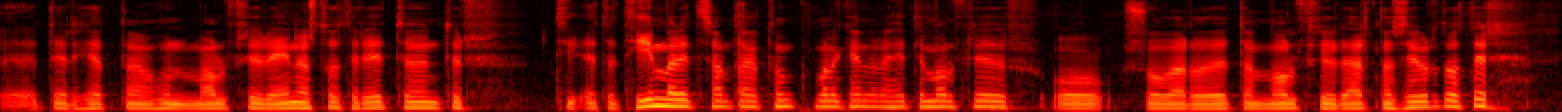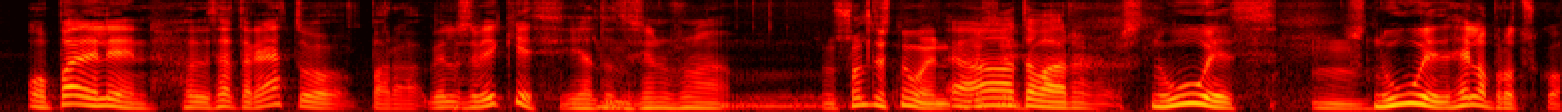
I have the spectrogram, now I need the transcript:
þetta er hérna hún málfríður Einarstóttir rithöfundur, tí, þetta tímaritt samtaka tungumálakennara heiti Málfríður og svo var það auðvitað Málfríður Erna Sigurdóttir. Og bæði liðin höfðu þetta rétt og bara vel þess að vikið. Ég held að þetta sé nú svona... Svolítið snúin. Já, þetta var snúið, snúið heilabrót sko.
